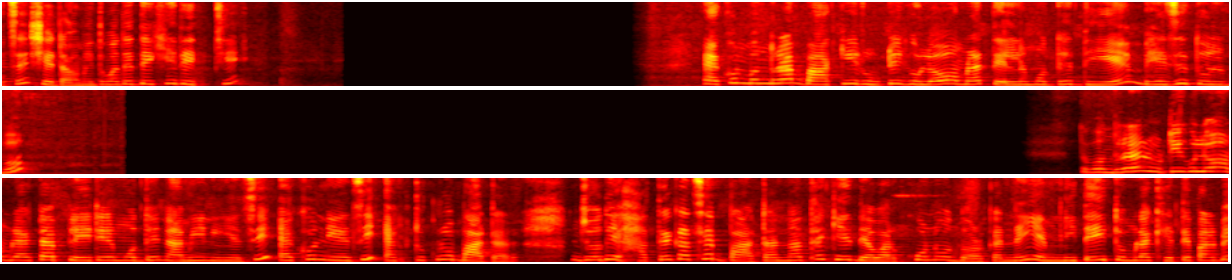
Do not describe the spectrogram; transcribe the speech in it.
আছে, সেটাও আমি তোমাদের দেখিয়ে দিচ্ছি। এখন বন্ধুরা বাকি রুটিগুলো আমরা তেলের মধ্যে দিয়ে ভেজে তুলব। তো বন্ধুরা, রুটিগুলো আমরা একটা প্লেটের মধ্যে নামিয়ে নিয়েছি। এখন নিয়েছি এক টুকরো বাটার। যদি হাতের কাছে বাটার না থাকে, দেওয়ার কোনো দরকার নেই। এমনিতেই তোমরা খেতে পারবে,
